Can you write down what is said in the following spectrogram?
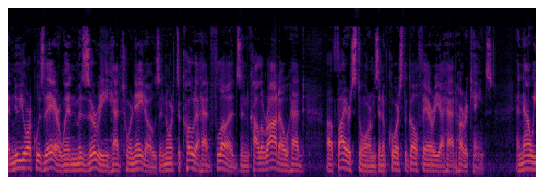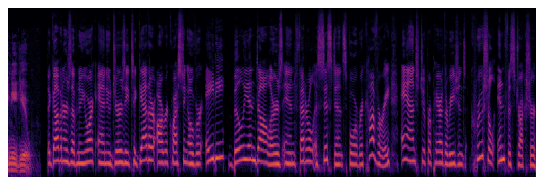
that New York was there when Missouri had tornadoes and North Dakota had floods and Colorado had uh, firestorms and, of course, the Gulf area had hurricanes. And now we need you. The governors of New York and New Jersey together are requesting over $80 billion in federal assistance for recovery and to prepare the region's crucial infrastructure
